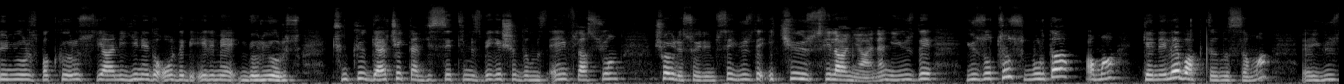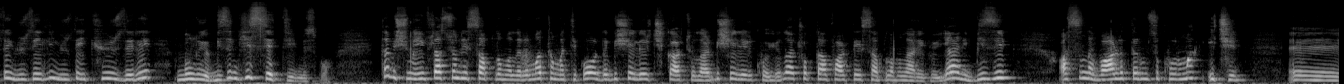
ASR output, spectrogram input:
dönüyoruz bakıyoruz yani yine de orada bir erime görüyoruz. Çünkü gerçekten hissettiğimiz ve yaşadığımız enflasyon şöyle söyleyeyim size yüzde 200 filan yani hani yüzde 130 burada ama genele baktığınız zaman e, %150, %200'leri buluyor. Bizim hissettiğimiz bu. Tabii şimdi enflasyon hesaplamaları, matematik orada bir şeyleri çıkartıyorlar, bir şeyleri koyuyorlar. Çok daha farklı hesaplamalar yapıyor. Yani bizim aslında varlıklarımızı korumak için e,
